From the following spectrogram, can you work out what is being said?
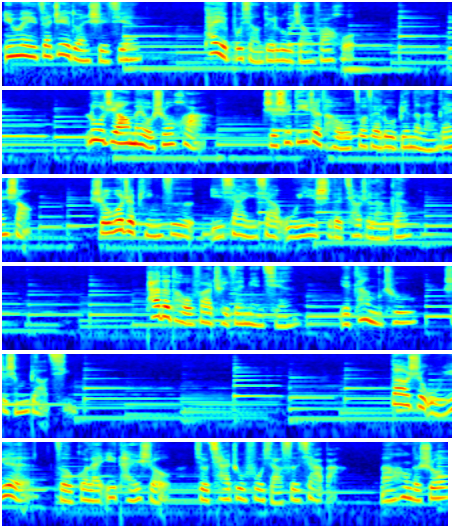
因为在这段时间，他也不想对陆之昂发火。陆之昂没有说话，只是低着头坐在路边的栏杆上，手握着瓶子，一下一下无意识地敲着栏杆。他的头发垂在面前，也看不出是什么表情。倒是五月走过来，一抬手就掐住傅小司的下巴，蛮横地说：“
